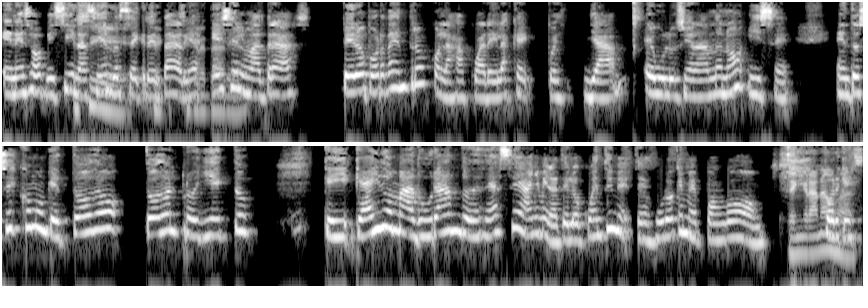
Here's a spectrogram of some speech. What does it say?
en esa oficina siendo secretaria, secretaria, es el matraz pero por dentro con las acuarelas que pues ya evolucionando, ¿no? Hice. Entonces como que todo, todo el proyecto que, que, ha ido madurando desde hace años, mira, te lo cuento y me, te juro que me pongo... Te porque es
